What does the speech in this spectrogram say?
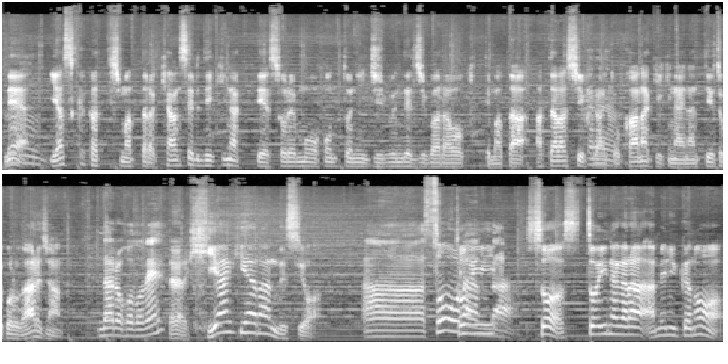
ね、うん。安く買ってしまったらキャンセルできなくて、それも本当に自分で自腹を切ってまた新しいフライトを買わなきゃいけないなんていうところがあるじゃん。なるほどね。だからヒヤヒヤなんですよ。ああそうなんだ。そう、と言いながらアメリカの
